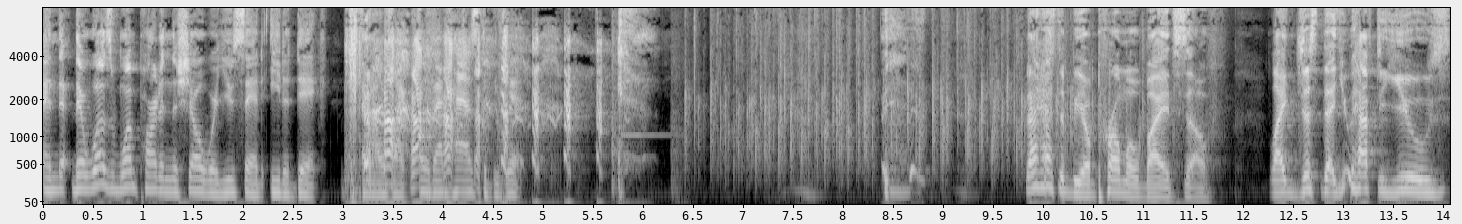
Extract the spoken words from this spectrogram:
And th- there was one part in the show where you said "eat a dick," and I was like, "Oh, that has to be it." that has to be a promo by itself. Like just that you have to use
